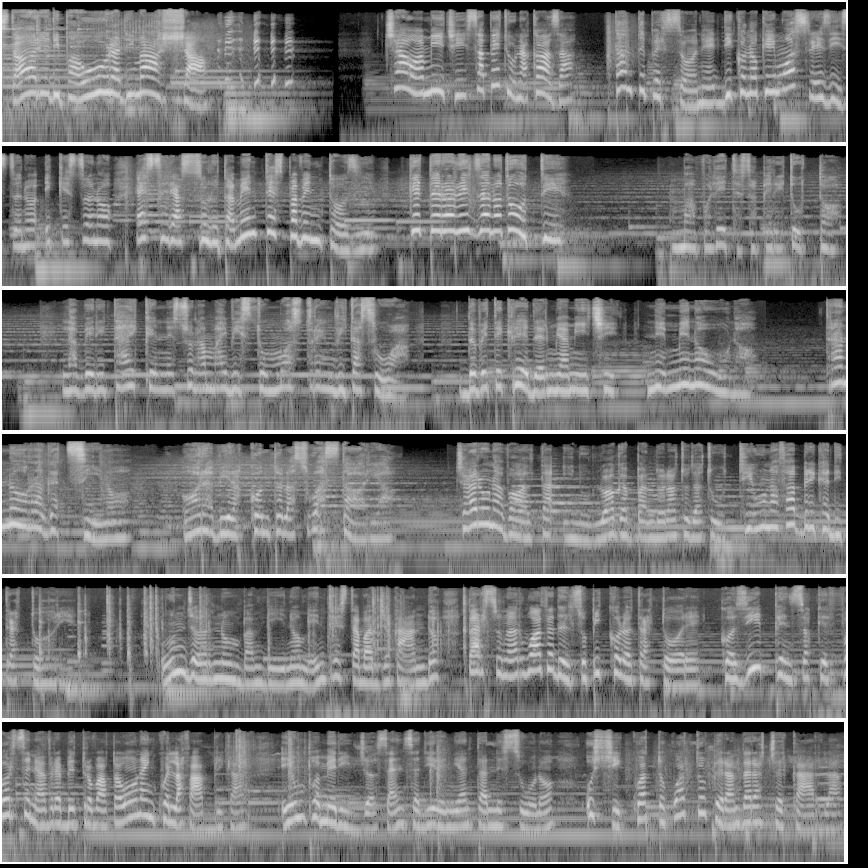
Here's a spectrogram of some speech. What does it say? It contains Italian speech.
storie di paura di Masha! Ciao amici, sapete una cosa? Tante persone dicono che i mostri esistono e che sono esseri assolutamente spaventosi, che terrorizzano tutti. Ma volete sapere tutto? La verità è che nessuno ha mai visto un mostro in vita sua. Dovete credermi amici, nemmeno uno. Tranne un ragazzino. Ora vi racconto la sua storia. C'era una volta, in un luogo abbandonato da tutti, una fabbrica di trattori. Un giorno un bambino, mentre stava giocando, perse una ruota del suo piccolo trattore. Così pensò che forse ne avrebbe trovata una in quella fabbrica. E un pomeriggio, senza dire niente a nessuno, uscì 4-4 per andare a cercarla.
